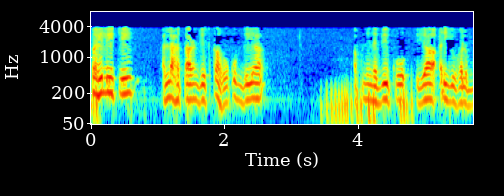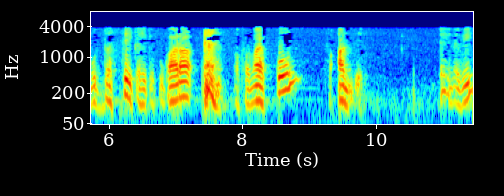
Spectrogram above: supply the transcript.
پہلی چیز، اللہ تعالی نے جس کا حکم دیا، اپنے نبی کو یا ایوہ المدثر کہہ کے پکارا، اور فرمایا کون اے نبی،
